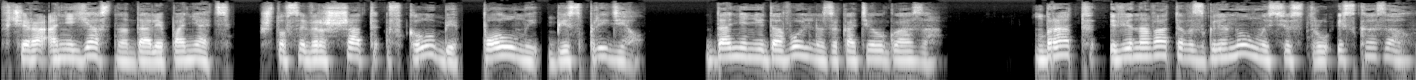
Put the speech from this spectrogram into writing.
Вчера они ясно дали понять, что совершат в клубе полный беспредел. Даня недовольно закатил глаза. Брат виновато взглянул на сестру и сказал,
